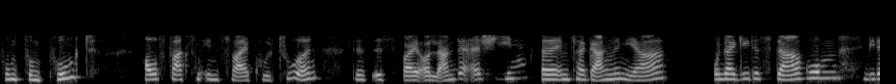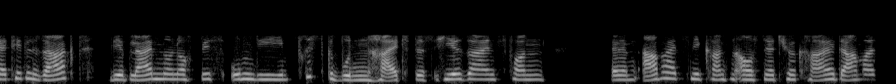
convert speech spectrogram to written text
Punkt, Punkt, Punkt. Aufwachsen in zwei Kulturen. Das ist bei Orlando erschienen äh, im vergangenen Jahr. Und da geht es darum, wie der Titel sagt, wir bleiben nur noch bis um die Fristgebundenheit des Hierseins von ähm, Arbeitsmigranten aus der Türkei. Damals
